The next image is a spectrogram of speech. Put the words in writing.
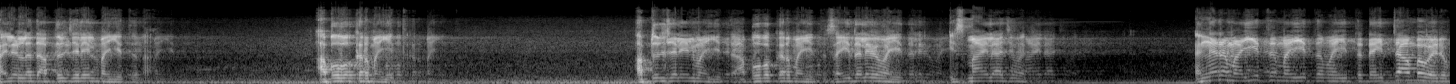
അതിലുള്ളത് അബ്ദുൽ ജലീൽ മയ്യത്ത് എന്നാണ്. അബൂബക്കർ മയ്യത്ത്. അബ്ദുൽ ജലീൽ മയ്യത്ത് അബൂബക്കർ മയ്യത്ത് സൈദലി മയ്യത്ത് ഇസ്മായിൽ ഹാജി മയ്യത്ത്. അങ്ങനെ മയ്യത്ത് മയ്യത്ത് മയ്യത്ത് ഡേറ്റ് ആകുമ്പോ വരും.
